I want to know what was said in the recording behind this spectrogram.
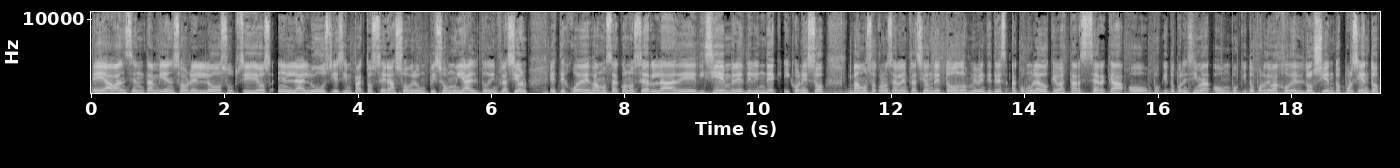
eh, avancen también sobre los subsidios en la luz y ese impacto será sobre un piso muy alto de inflación. Este jueves vamos a conocer la de diciembre del INDEC y con eso vamos a conocer la inflación de todo 2023 acumulado que va a estar cerca o un poquito por encima o un poquito por debajo del 200%.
